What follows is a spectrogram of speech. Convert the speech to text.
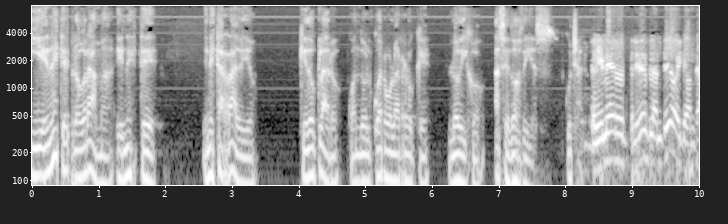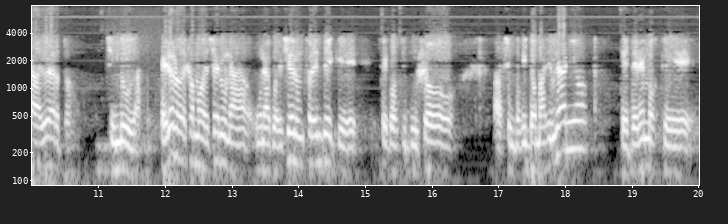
Y en este programa, en este en esta radio, quedó claro cuando el Cuervo Larroque lo dijo hace dos días. Escuchalo. Primer, primer planteo hay que bancar a Alberto, sin duda. Pero no dejamos de ser una, una coalición, un frente que se constituyó hace un poquito más de un año, que tenemos que,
